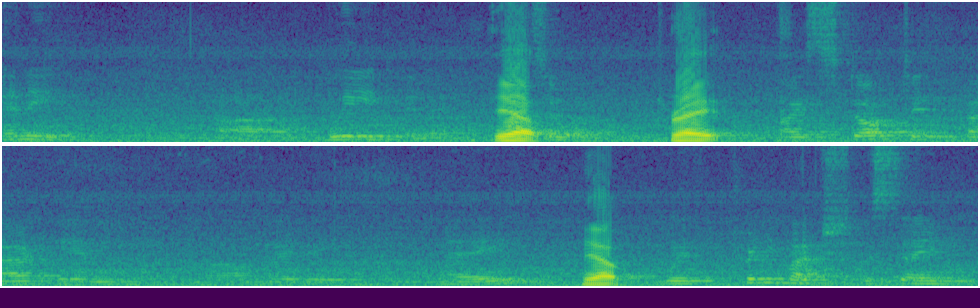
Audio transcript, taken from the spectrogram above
any uh, weed in it whatsoever. Right. I stocked it back in uh, maybe May Yep. with pretty much the same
